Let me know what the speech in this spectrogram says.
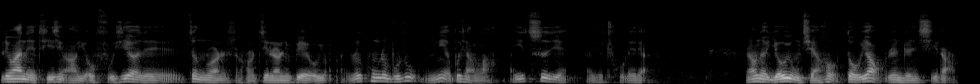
另外呢，也提醒啊，有腹泻的症状的时候，尽量就别游泳了，因为控制不住，你也不想拉，一刺激哎就出来点儿。然后呢，游泳前后都要认真洗澡。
